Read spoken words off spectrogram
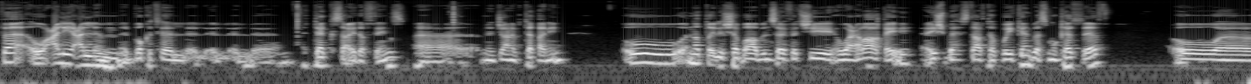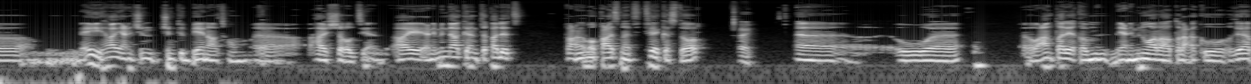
ف وعلي يعلم بوقتها ال tech side of things من الجانب التقني. ونعطي للشباب نسوي فد شيء هو عراقي يشبه Startup Weekend بس مكثف. و آه، إي هاي يعني كنت كنت بيناتهم آه، هاي الشغلتين. هاي يعني من هناك انتقلت طبعا موقع اسمه فيكا ستور أي. آه و وعن طريقه من يعني من وراء طلع اكو غير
